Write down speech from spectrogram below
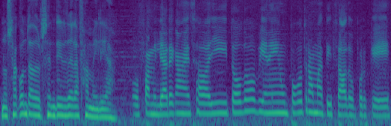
nos ha contado el sentir de la familia. Los familiares que han estado allí y todo vienen un poco traumatizados porque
